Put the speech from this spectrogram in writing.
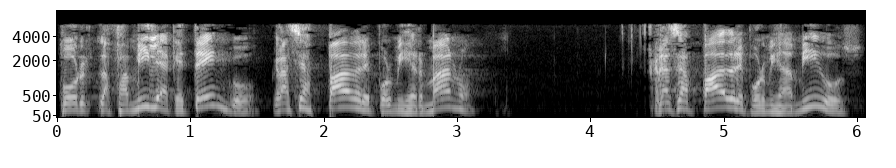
por la familia que tengo. Gracias, Padre, por mis hermanos. Gracias, Padre, por mis amigos.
